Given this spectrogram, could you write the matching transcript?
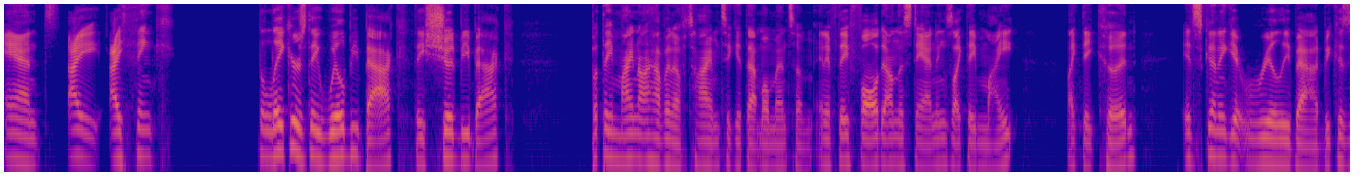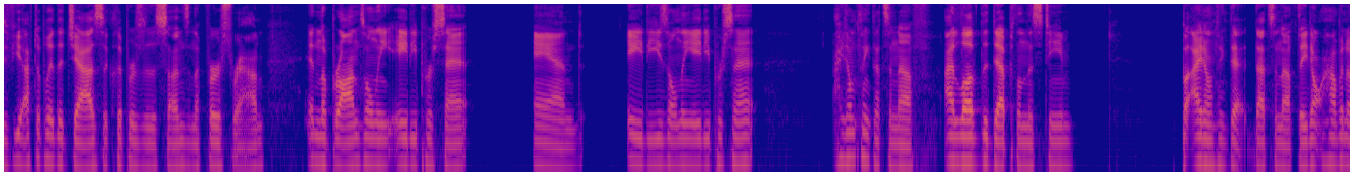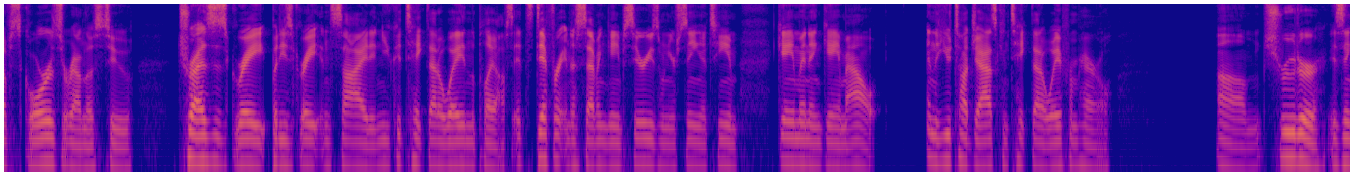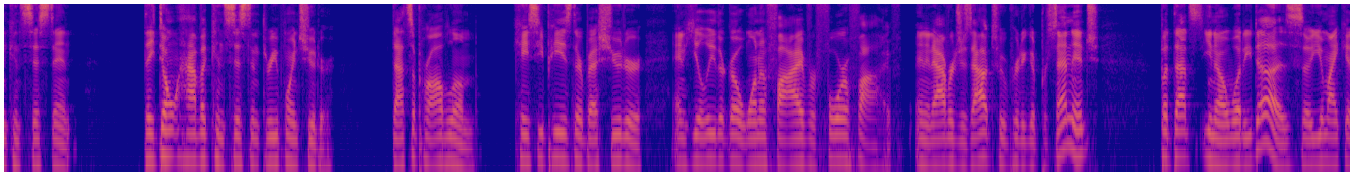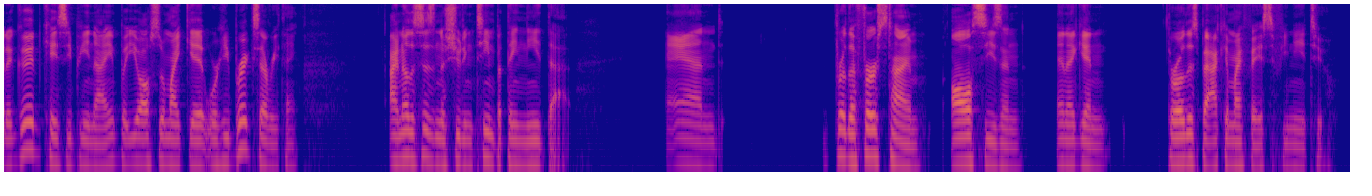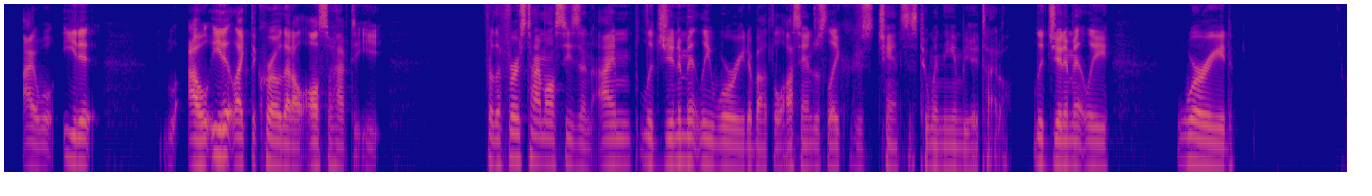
And I I think the Lakers they will be back. They should be back, but they might not have enough time to get that momentum. And if they fall down the standings like they might, like they could, it's going to get really bad because if you have to play the Jazz, the Clippers or the Suns in the first round and LeBron's only 80% and AD's only 80%, I don't think that's enough. I love the depth on this team, but I don't think that that's enough. They don't have enough scores around those two. Trez is great, but he's great inside, and you could take that away in the playoffs. It's different in a seven game series when you're seeing a team game in and game out, and the Utah Jazz can take that away from Harrell. Um, Schroeder is inconsistent. They don't have a consistent three point shooter. That's a problem. KCP is their best shooter, and he'll either go one of five or four of five, and it averages out to a pretty good percentage. But that's you know what he does. So you might get a good KCP night, but you also might get where he bricks everything. I know this isn't a shooting team, but they need that. And for the first time all season, and again, throw this back in my face if you need to. I will eat it. I will eat it like the crow that I'll also have to eat. For the first time all season, I'm legitimately worried about the Los Angeles Lakers' chances to win the NBA title. Legitimately worried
